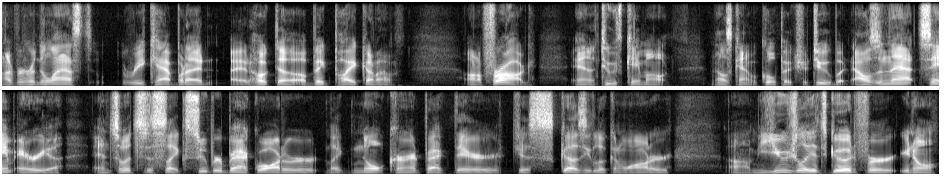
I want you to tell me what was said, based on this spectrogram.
I've heard the last recap, but I had I had hooked a, a big pike on a on a frog and a tooth came out. And That was kind of a cool picture too. But I was in that same area, and so it's just like super backwater, like no current back there, just scuzzy looking water. Um, usually it's good for you know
